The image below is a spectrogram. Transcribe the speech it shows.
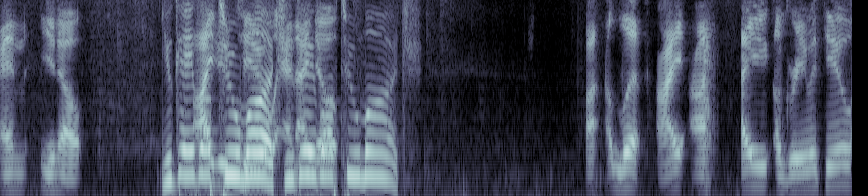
and you know, You gave up too too, much. You gave know- up too much. I, look, I, I I agree with you,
